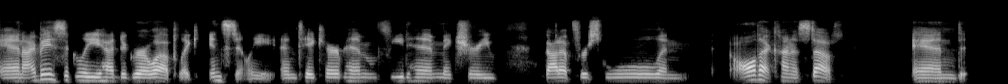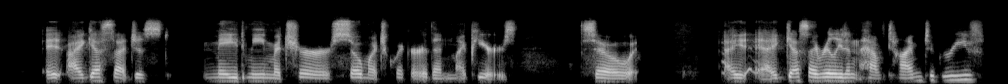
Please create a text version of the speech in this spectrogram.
And I basically had to grow up like instantly and take care of him, feed him, make sure he got up for school and all that kind of stuff. And it, I guess that just made me mature so much quicker than my peers. So I, I guess I really didn't have time to grieve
